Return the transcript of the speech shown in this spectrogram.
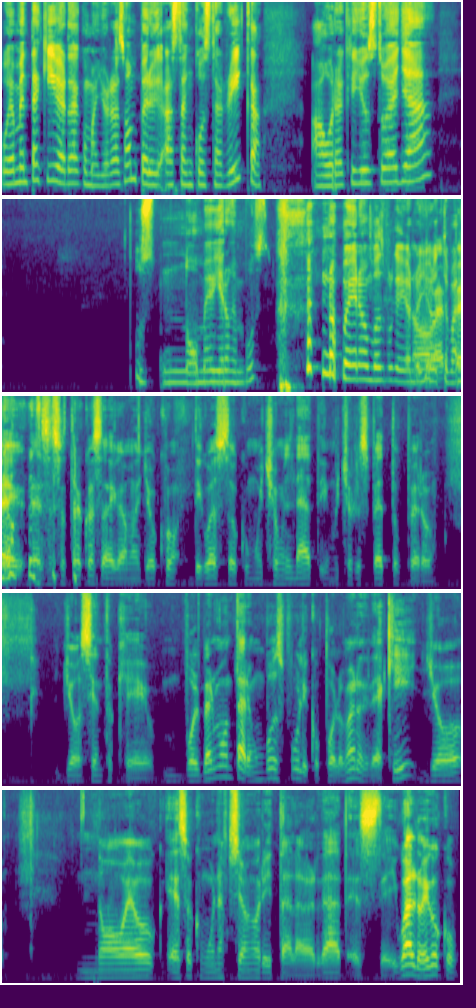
Obviamente aquí, ¿verdad? Con mayor razón, pero hasta en Costa Rica. Ahora que yo estoy allá, no me vieron en bus. no me bus porque yo no, yo no te manejo. esa es otra cosa, digamos, yo digo esto con mucha humildad y mucho respeto, pero yo siento que volver a montar en un bus público, por lo menos de aquí, yo no veo eso como una opción ahorita, la verdad. Este, igual lo digo, con,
